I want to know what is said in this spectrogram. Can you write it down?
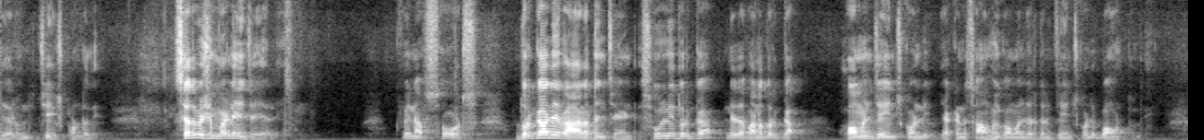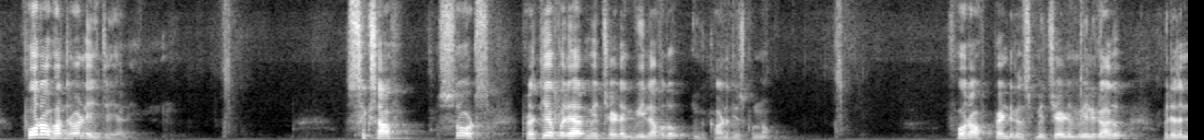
చేయాలి ఉంది. చేసుకోండి అది శతభిషం వాళ్ళు ఏం చేయాలి? క్వీన్ ఆఫ్ సోర్స్ దుర్గాదేవి ఆరాధన చేయండి. సూల్ని దుర్గ లేదా వనదుర్గ హోమం చేయించుకోండి. ఎక్కడ సామూహిక హోమాలు జరుగుతున్న చేయించుకోండి. బాగుంటుంది. పూర్వభద్ర వాళ్ళు ఏం చేయాలి? సిక్స్ ఆఫ్ సోర్స్ ప్రత్యేక పరిహారం మీరు చేయడానికి వీలు అవ్వదు ఇంకా కార్డు తీసుకుందాం. Four of pentacles. మీరు చేయడం వీలు కాదు. మీరు ఏదైనా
